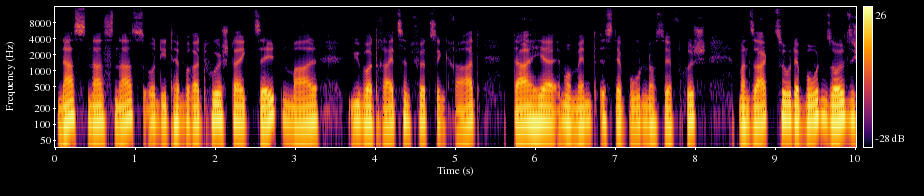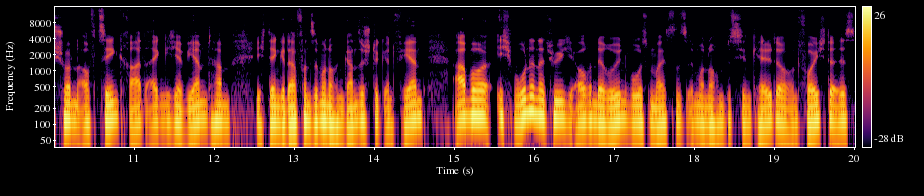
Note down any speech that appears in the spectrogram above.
nass, nass, nass und die Temperatur steigt selten mal über 13, 14 Grad. Daher im Moment ist der Boden noch sehr frisch. Man sagt so, der Boden soll sich schon auf 10 Grad eigentlich erwärmt haben. Ich denke, davon sind wir noch ein ganzes Stück entfernt. Aber ich wohne natürlich auch in der Rhön, wo es meistens immer noch ein bisschen kälter und feuchter ist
